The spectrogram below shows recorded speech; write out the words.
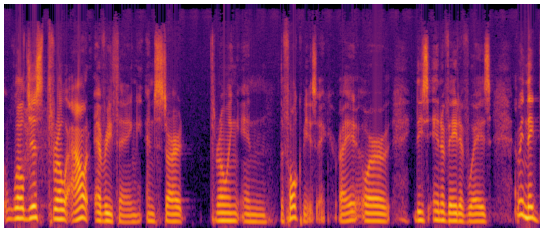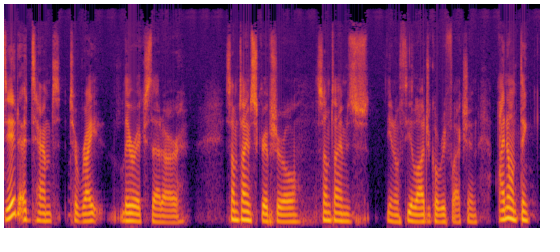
we'll just throw out everything and start throwing in the folk music right or these innovative ways i mean they did attempt to write lyrics that are sometimes scriptural sometimes you know theological reflection i don't think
